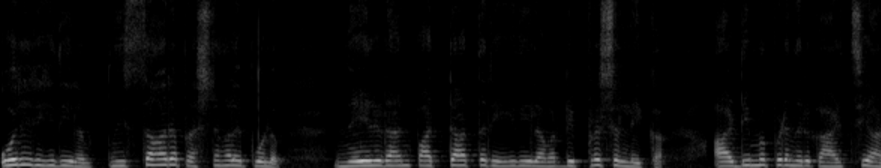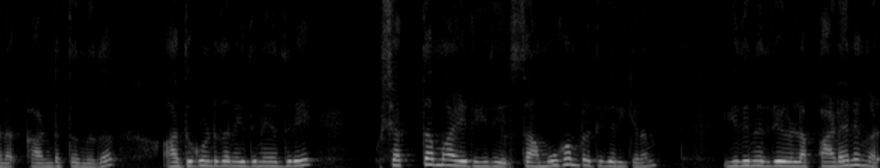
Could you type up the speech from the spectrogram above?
ഒരു രീതിയിലും നിസ്സാര പ്രശ്നങ്ങളെപ്പോലും നേരിടാൻ പറ്റാത്ത രീതിയിൽ അവർ ഡിപ്രഷനിലേക്ക് അടിമപ്പെടുന്നൊരു കാഴ്ചയാണ് കണ്ടെത്തുന്നത്. അതുകൊണ്ട് തന്നെ ഇതിനെതിരെ ശക്തമായ രീതിയിൽ സമൂഹം പ്രതികരിക്കണം. ഇതിനെതിരെയുള്ള പഠനങ്ങൾ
